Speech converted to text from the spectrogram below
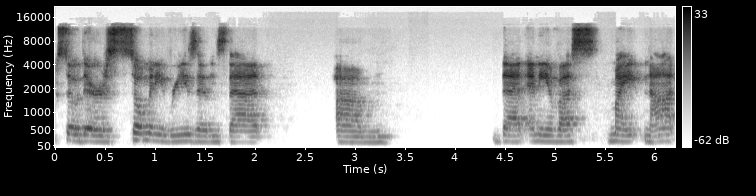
so there's so many reasons that um, that any of us might not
